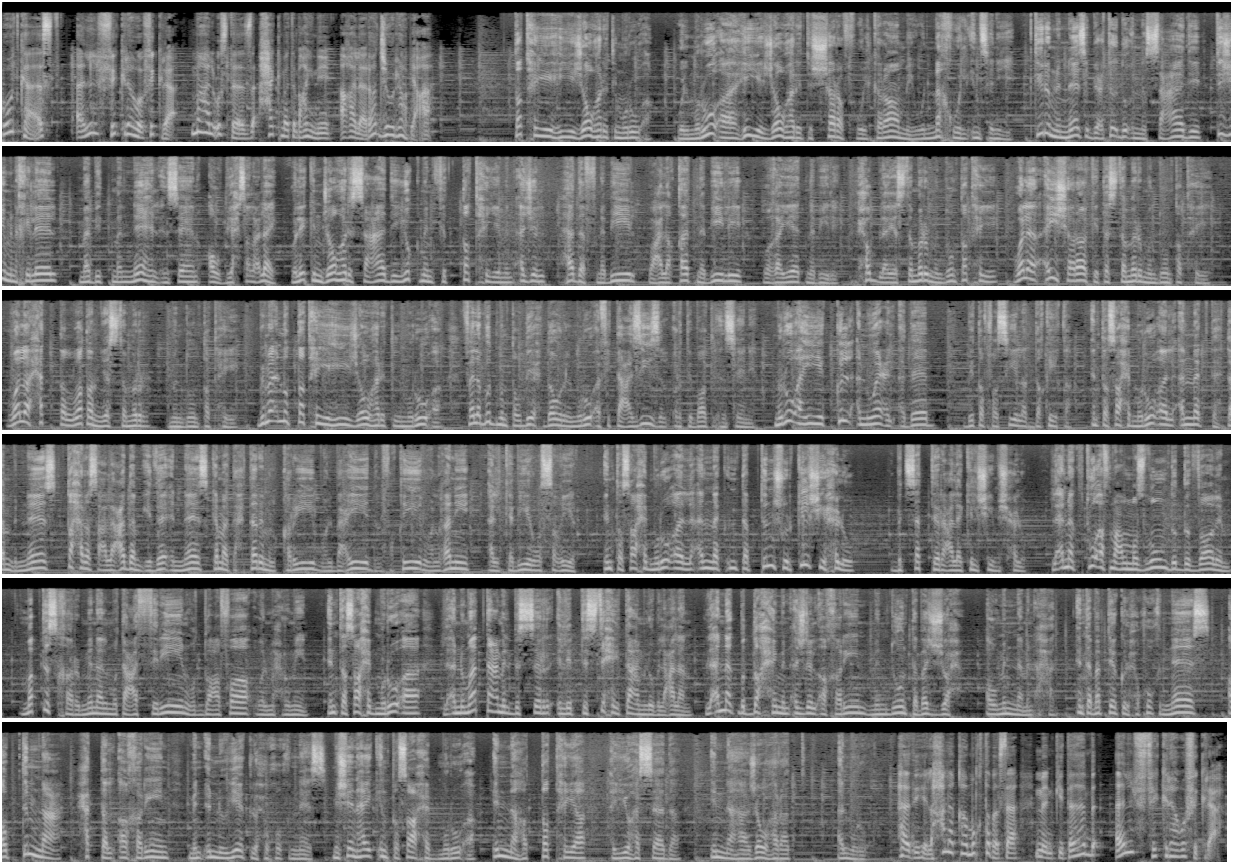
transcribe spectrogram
بودكاست الفكرة وفكرة مع الأستاذ حكمة بعيني على راديو الرابعة. التضحية هي جوهرة المروءة والمروءة هي جوهرة الشرف والكرامة والنخوة الإنسانية. كثير من الناس بيعتقدوا أن السعادة تجي من خلال ما بيتمناه الإنسان أو بيحصل عليه. ولكن جوهر السعادة يكمن في التضحية من أجل هدف نبيل وعلاقات نبيلة وغايات نبيلة. الحب لا يستمر من دون تضحية ولا أي شراكة تستمر من دون تضحية ولا حتى الوطن يستمر من دون تضحية. بما أن التضحية هي جوهرة المروءة فلا بد من توضيح دور المروءة في تعزيز الارتباط الإنساني. المروءة هي كل أنواع الأداب بتفاصيل الدقيقة. أنت صاحب مروءة لأنك تهتم بالناس تحرص على عدم إيذاء الناس كما تحترم القريب والبعيد الفقير والغني الكبير والصغير. أنت صاحب مروءة لأنك أنت بتنشر كل شيء حلو وبتستر على كل شيء مش حلو. لأنك بتوقف مع المظلوم ضد الظالم ما بتسخر من المتعثرين والضعفاء والمحرومين. انت صاحب مروءة لأنه ما بتعمل بالسر اللي بتستحي تعمله بالعلن. لأنك بتضحي من أجل الآخرين من دون تبجح أو منا من أحد. انت ما بتاكل حقوق الناس أو بتمنع حتى الآخرين من أنه يأكلوا حقوق الناس. مشان هيك أنت صاحب مروءة. إنها التضحية أيها السادة. إنها جوهرة المروءة. هذه الحلقة مقتبسة من كتاب الفكرة وفكرة.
